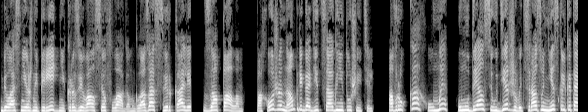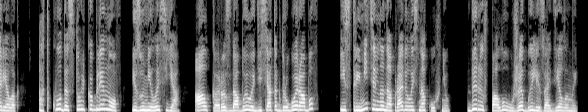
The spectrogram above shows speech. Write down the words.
Белоснежный передник развивался флагом, глаза сверкали запалом. Похоже, нам пригодится огнетушитель. А в руках Уме умудрялся удерживать сразу несколько тарелок. «Откуда столько блинов?» – изумилась я. Алка раздобыла десяток другой рабов и стремительно направилась на кухню. Дыры в полу уже были заделаны,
